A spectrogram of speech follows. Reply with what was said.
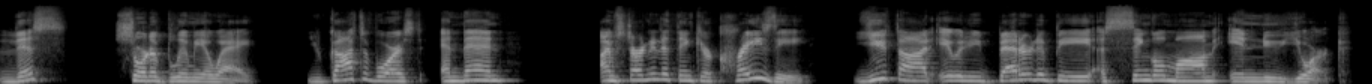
this sort of blew me away. You got divorced and then I'm starting to think you're crazy. You thought it would be better to be a single mom in New York.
